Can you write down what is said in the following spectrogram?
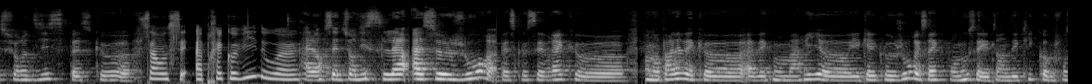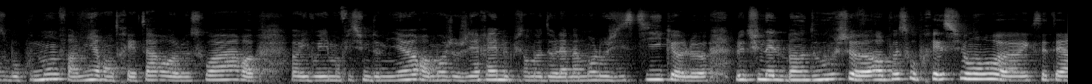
sur 10 parce que... Euh, ça, on sait après Covid ou... Euh? Alors 7 sur 10 là, à ce jour, parce que c'est vrai que... On en parlait avec, avec mon mari il y a quelques jours et c'est vrai que pour nous, ça a été un déclic comme je pense beaucoup de monde. Enfin, lui, il rentrait tard le soir, il voyait mon fils une demi-heure, moi je gérais, mais plus en mode de la maman logistique, le, le tunnel bain-douche, un peu sous pression, etc.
